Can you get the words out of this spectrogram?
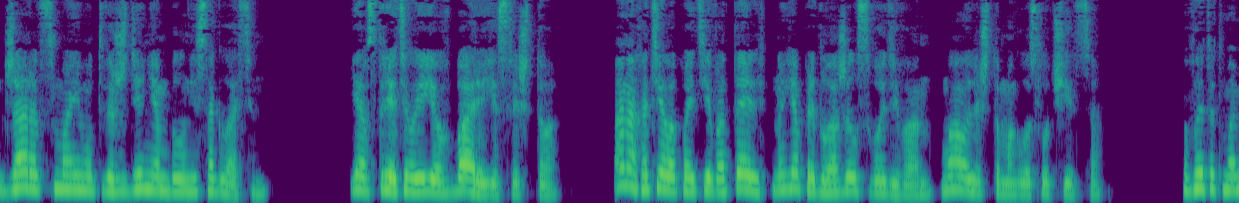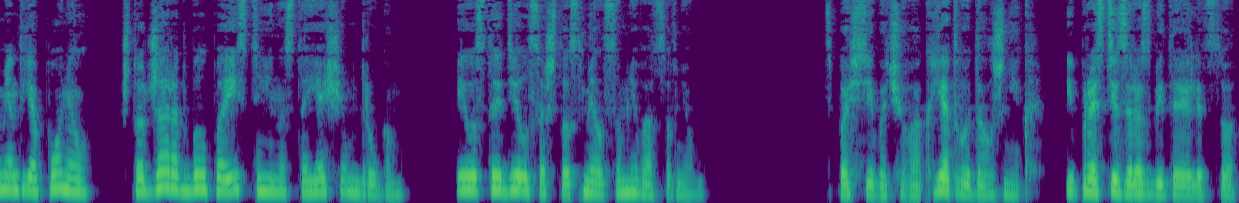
Джаред с моим утверждением был не согласен. Я встретил ее в баре, если что. Она хотела пойти в отель, но я предложил свой диван, мало ли что могло случиться. В этот момент я понял, что Джаред был поистине настоящим другом, и устыдился, что смел сомневаться в нем. «Спасибо, чувак, я твой должник. И прости за разбитое лицо.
